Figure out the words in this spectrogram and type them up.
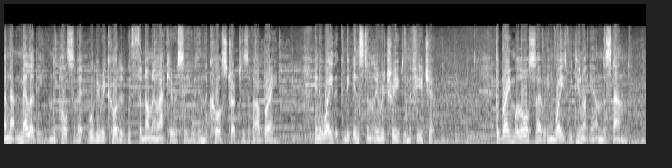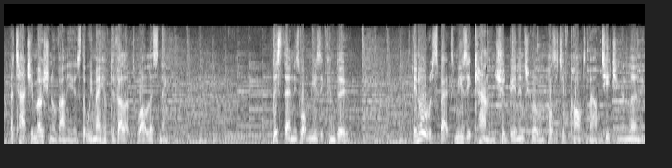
and that melody and the pulse of it will be recorded with phenomenal accuracy within the core structures of our brain in a way that can be instantly retrieved in the future. The brain will also, in ways we do not yet understand, attach emotional values that we may have developed while listening. This then is what music can do. In all respects, music can and should be an integral and positive part of our teaching and learning.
